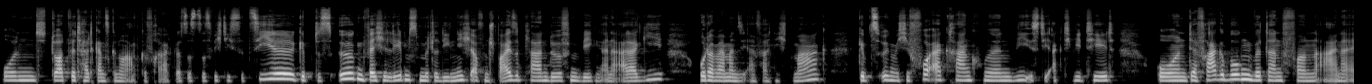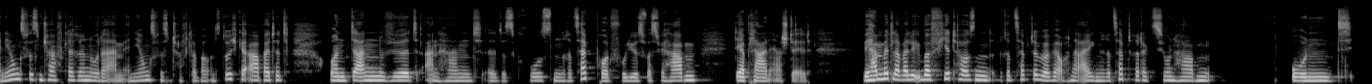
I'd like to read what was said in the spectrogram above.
und dort wird halt ganz genau abgefragt, was ist das wichtigste Ziel? Gibt es irgendwelche Lebensmittel, die nicht auf den Speiseplan dürfen wegen einer Allergie oder weil man sie einfach nicht mag? Gibt es irgendwelche Vorerkrankungen? Wie ist die Aktivität? Und der Fragebogen wird dann von einer Ernährungswissenschaftlerin oder einem Ernährungswissenschaftler bei uns durchgearbeitet. Und dann wird anhand äh, des großen Rezeptportfolios, was wir haben, der Plan erstellt. Wir haben mittlerweile über 4000 Rezepte, weil wir auch eine eigene Rezeptredaktion haben. Und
